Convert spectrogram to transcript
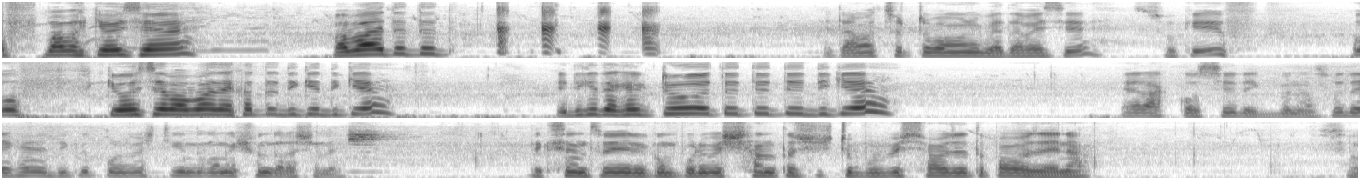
উফ, বাবা, কী হয়েছে? বাবা এটা তো এটা আমার ছোট্ট বাবা মানে ব্যথা পাইছে। চোখে উফ উফ, কী হয়েছে বাবা? দেখো তো দিকে দিকে এদিকে দেখো একটু তো তো রাগ করছে দেখবেন। আসলে দেখেন, এদিকে পরিবেশটি কিন্তু অনেক সুন্দর আসলে। দেখছেন, তো এরকম পরিবেশ, শান্তশিষ্ট পরিবেশ সহজে তো পাওয়া যায় না। সো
